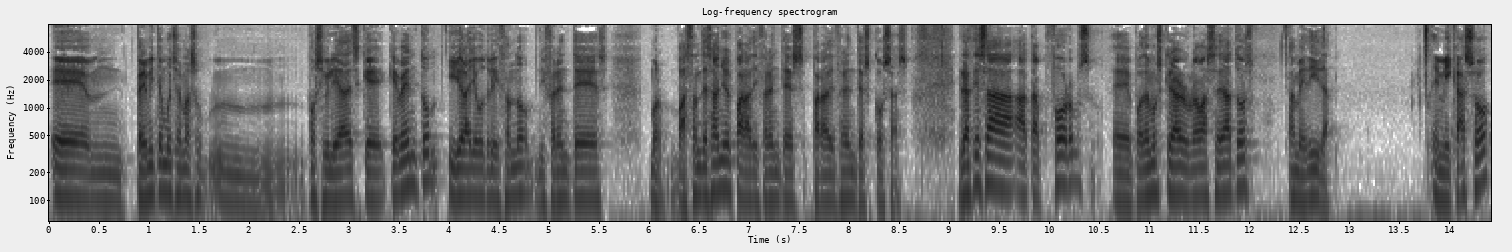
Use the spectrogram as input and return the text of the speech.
Eh, permite muchas más mm, posibilidades que, que, y yo la llevo utilizando diferentes, bueno, bastantes años para diferentes, para diferentes cosas. Gracias a, Tapforms eh, podemos crear una base de datos a medida. En mi caso,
